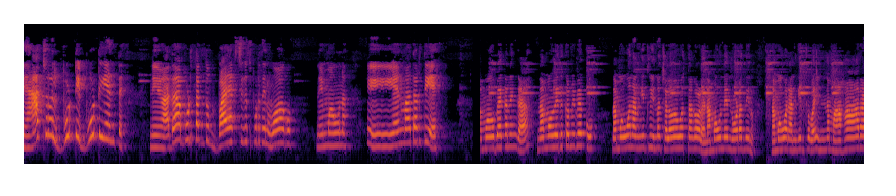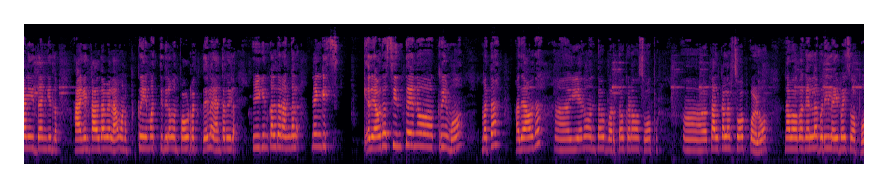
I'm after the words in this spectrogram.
natural beauty beauty ಅಂತೆ ನೀ ಅದ ಬುಡ್ತದ್ದು ಬಾಯಕ್ ಸಿಗಿಸ್ಬಿಡ್ತೀನಿ ಹೋಗು ನಿಮ್ಮ ಅವನ ಏನ್ ಮಾತಾಡ್ತೀಯ ನಮ್ಮ ಅವ್ವ ಬೇಕಾ ನಿಂಗ ನಮ್ಮ ಅವ್ವ ಕಮ್ಮಿ ಬೇಕು? ನಮ್ಮ ಅವ್ವ ನನಗಿಂತಲೂ ಇನ್ನೂ ಚಲೋ ಹೊತ್ತಾಗವಳೆ. ನಮ್ಮ ಅವನೇ ನೋಡೋದು ನೀನು. ನಮ್ಮ ಅವ್ವ ನನಗಿಂತಲೂ ಇನ್ನ ಮಹಾರಾಣಿ ಇದ್ದಂಗಿದ್ಲು. ಆಗಿನ ಕಾಲದವೆಲ್ಲ ಒಂದು ಕ್ರೀಮ್ ಹತ್ತಿದಿಲ್ಲ ಒಂದು ಪೌಡ್ರ್ ಹತ್ತಿದಿಲ್ಲ ಎಂಥದಿಲ್ಲ ಈಗಿನ ಕಾಲದಲ್ಲಿ ಹಂಗಲ್ಲ. ನಂಗೆ ಅದು ಯಾವುದೋ ಸಿಂತೇನೋ ಕ್ರೀಮು. ಮತ್ತು ಅದ್ಯಾವುದೋ ಏನೋ ಅಂತ ಬರ್ತಾವ ಕಣೋ ಸೋಪ್. ಕಲ್ ಕಲರ್ ಸೋಪ್ಗಳು. ನಾವು ಅವಾಗೆಲ್ಲ ಬರೀ ಲೈ ಬೈ ಸೋಪು.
